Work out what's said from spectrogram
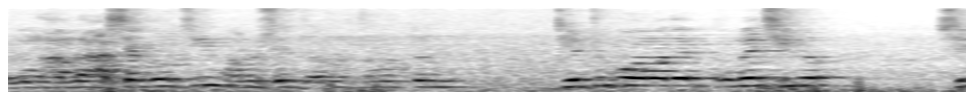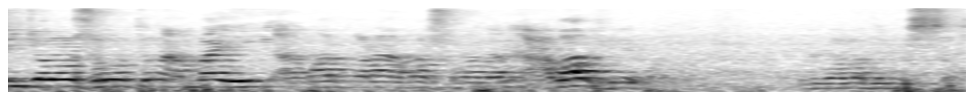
এবং আমরা আশা করছি মানুষের জনসমর্থন যেটুকু আমাদের কমেছিল, সেই জনসমর্থন আমরা এই আমার পাড়া, আমার সমাধানে আবার ফিরে পাবো। এটুকু আমাদের বিশ্বাস।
